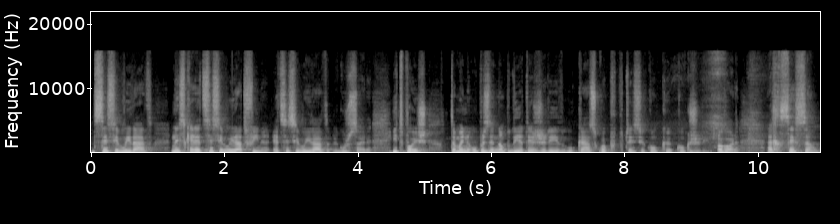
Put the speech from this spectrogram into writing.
de, sensibilidade. Nem sequer é de sensibilidade fina, é de sensibilidade grosseira. E depois, também o Presidente não podia ter gerido o caso com a prepotência com que, com que geriu. Agora, a recepção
